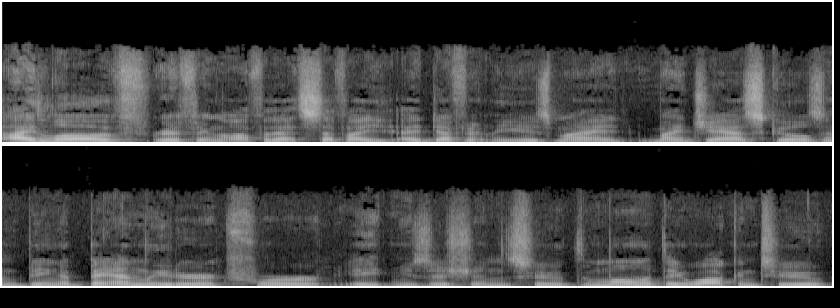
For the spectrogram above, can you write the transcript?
I love riffing off of that stuff. I, I, definitely use my my jazz skills and being a band leader for eight musicians who, the moment they walk into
